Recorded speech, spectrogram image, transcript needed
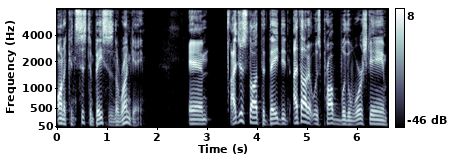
on a consistent basis in the run game. And I just thought that they did. I thought it was probably the worst game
